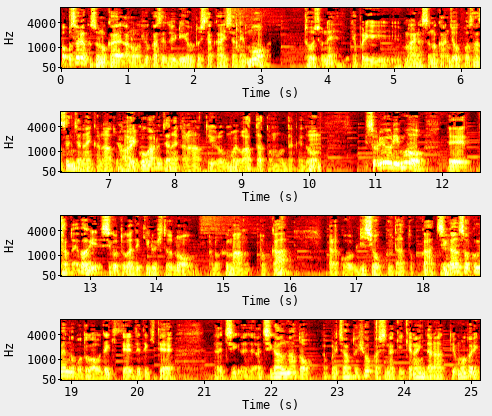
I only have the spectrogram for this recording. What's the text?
おそらくそのかいあの評価制度を入れようとした会社でも、当初ね、やっぱりマイナスの感情を起こさせるんじゃないかなとか、はい抵抗があるんじゃないかなっていう思いはあったと思うんだけど、うんそれよりも、えー例えば仕事ができる人のあの不満とか、だからこう離職だとか、違う側面のことができて、出てきて、えーち違うなと、やっぱりちゃんと評価しなきゃいけないんだなっていうものに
